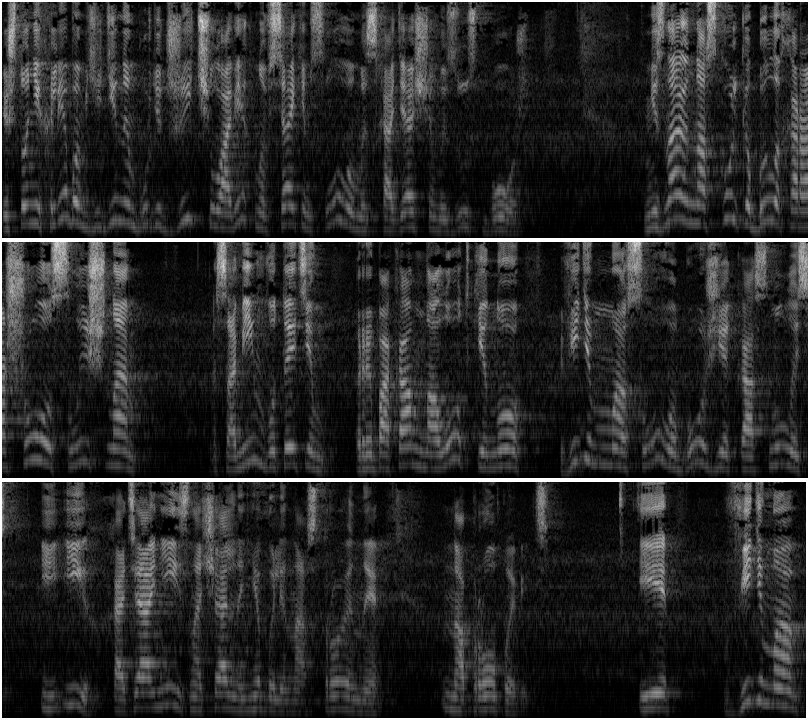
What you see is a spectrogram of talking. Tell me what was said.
и что не хлебом единым будет жить человек, но всяким словом, исходящим из уст Божьих. Не знаю, насколько было хорошо слышно самим вот этим рыбакам на лодке, но Видимо, Слово Божье коснулось и их, хотя они изначально не были настроены на проповедь. И, видимо,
